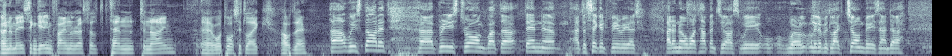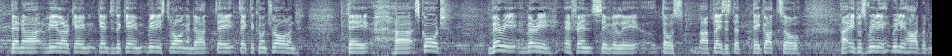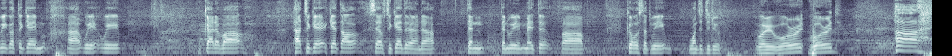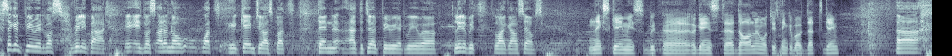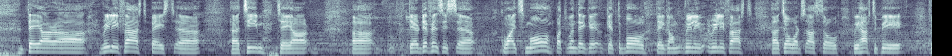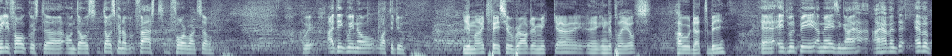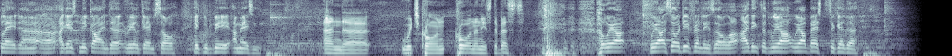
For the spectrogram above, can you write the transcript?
An amazing game, final result 10 to 9. Uh, what was it like out there? Uh, we started uh, pretty strong, but uh, then uh, at the second period, I don't know what happened to us. We were a little bit like zombies, and uh, then Wiler came came to the game really strong, and they take the control, and they scored very very offensively those places that they got. So uh, it was really really hard, but we got the game. Uh, we we kind of uh, had to get, get ourselves together, and uh, then then we made the uh, goals that we wanted to do. Were you worri- worried? Uh, second period was really bad. It, it was I don't know what came to us, but then at the third period we were a little bit like ourselves. Next game is uh, against uh, Dalen. What do you think about that game? They are a really fast-paced uh, uh, team. They are uh, their defense is quite small, but when they get, get the ball, they come really really fast uh, towards us. So we have to be really focused uh, on those those kind of fast forwards. So we, I think we know what to do. You might face your brother Mika in the playoffs. How would that be? Uh, it would be amazing. I, I haven't ever played uh, uh, against Mika in the real game, so it would be amazing. And uh, which Kon- Konen is the best? we are we are so differently, so uh, I think that we are we are best together.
